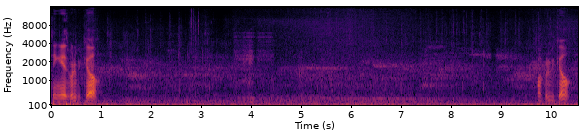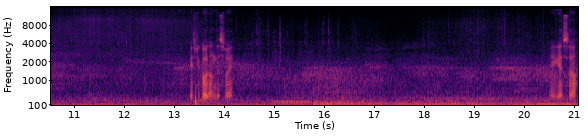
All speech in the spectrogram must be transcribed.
Thing is, where did we go? go? Guess we go down this way. I guess so.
